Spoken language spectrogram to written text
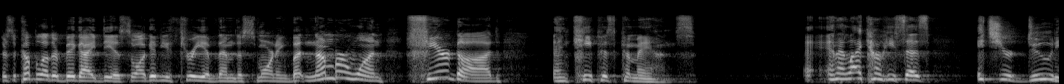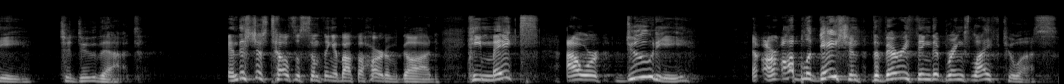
there's a couple other big ideas, so I'll give you three of them this morning. But number one, fear God and keep his commands. And I like how he says, it's your duty to do that. And this just tells us something about the heart of God. He makes our duty, our obligation, the very thing that brings life to us.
